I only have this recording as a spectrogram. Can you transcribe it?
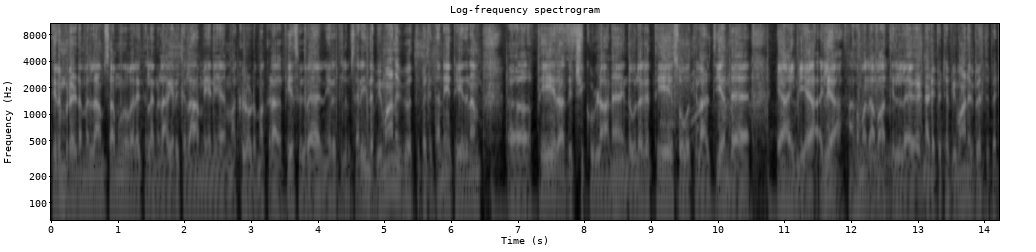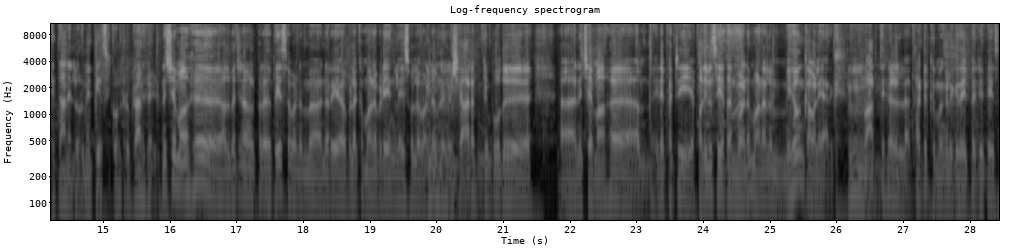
திரும்புகிற இடமெல்லாம் சமூக வலைத்தளங்களாக இருக்கலாம் ஏனைய மக்களோடு மக்களாக பேசுகிற நேரத்திலும் சரி இந்த விமான விபத்து பற்றி தான் நேற்றைய தினம் அஹ், பேரதிர்ச்சிக்குள்ளான இந்த உலகத்தையே சோகத்தில் ஆழ்த்திய அந்த ஏர் இந்தியா இல்லையா? அகமதாபாத்தில் நடைபெற்ற விமான விபத்து பற்றி தான் எல்லோருமே பேசிக் கொண்டிருக்கிறார்கள். நிச்சயமாக அது பற்றி நாங்கள் பிறகு பேச வேண்டும். நிறைய விளக்கமான விடயங்களை சொல்ல வேண்டும். நிகழ்ச்சி ஆரம்பிக்கும் போது நிச்சயமாக இதை பற்றி பதிவு செய்யத்தான் வேணும். ஆனாலும் மிகவும் கவலையா இருக்கு. வார்த்தைகள் தடுக்கும் எங்களுக்கு இதை பற்றி பேச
